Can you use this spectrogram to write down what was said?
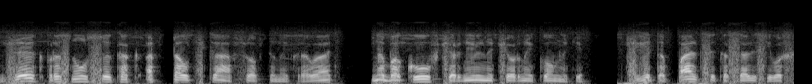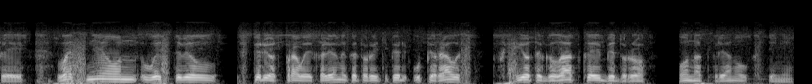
Джек проснулся, как от толчка в собственной кровати, на боку в чернильно-черной комнате. Чьи-то пальцы касались его шеи. Во сне он выставил вперед правое колено, которое теперь упиралось в чье-то гладкое бедро. Он отпрянул к стене.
